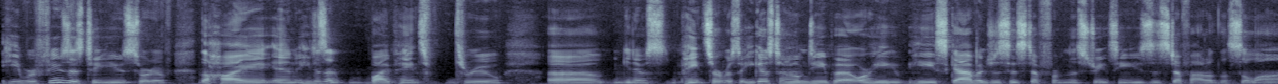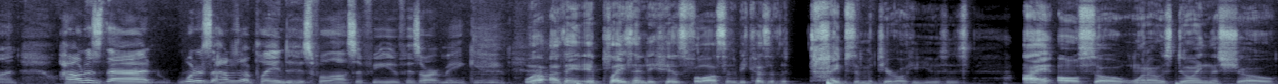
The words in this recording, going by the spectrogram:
he refuses to use sort of the high end. He doesn't buy paints through uh, you know paint service. He goes to Home Depot or he he scavenges his stuff from the streets. He uses stuff out of the salon. How does that what is how does that play into his philosophy of his art making? Well, I think it plays into his philosophy because of the types of material he uses. I also, when I was doing this show,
